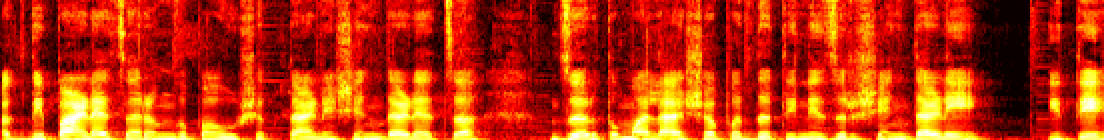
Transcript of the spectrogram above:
अगदी पाण्याचा रंग पाहू शकता आणि शेंगदाण्याचा. जर तुम्हाला अशा पद्धतीने जर शेंगदाणे इथे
